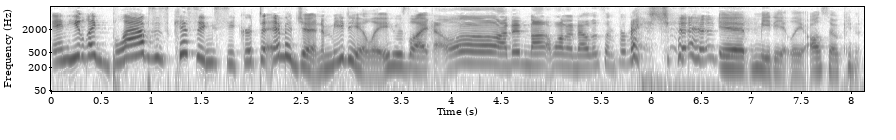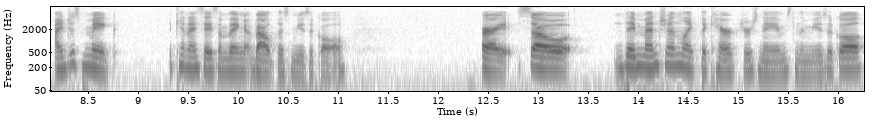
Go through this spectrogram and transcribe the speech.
and he like blabs his kissing secret to Imogen immediately, who's like, "Oh, I did not want to know this information." Immediately. Also, can I just make can I say something about this musical? All right. So, they mention like the characters' names in the musical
